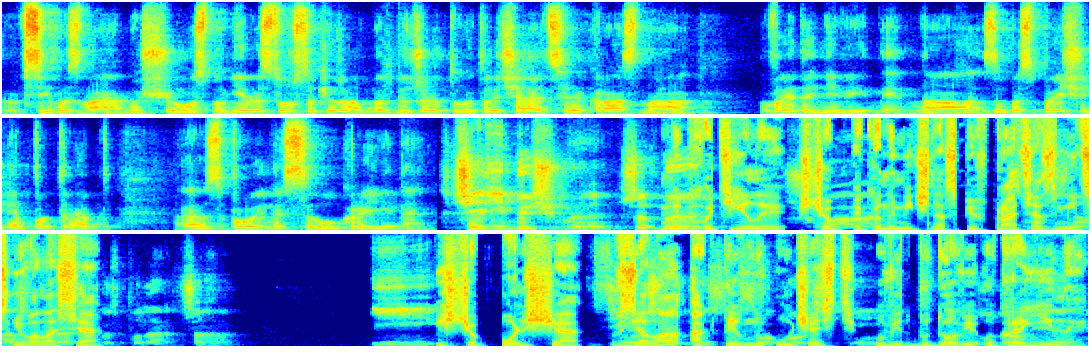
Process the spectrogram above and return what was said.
е, всі ми знаємо, що основні ресурси державного бюджету витрачаються якраз на ведення війни, на забезпечення потреб збройних сил України. Ми б хотіли, щоб економічна співпраця зміцнювалася і і щоб Польща взяла активну участь у відбудові України.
